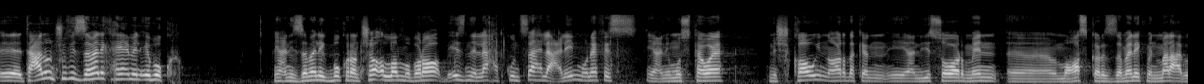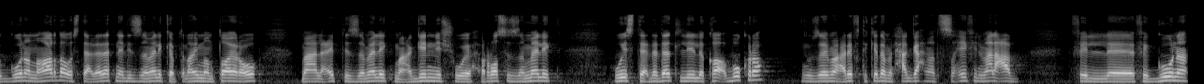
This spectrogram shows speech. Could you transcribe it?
آه، تعالوا نشوف الزمالك هيعمل إيه بكرة. يعني الزمالك بكرة إن شاء الله المباراة بإذن الله هتكون سهلة عليه. المنافس يعني مستواه مش قوي. النهارده كان يعني دي صور من آه، معسكر الزمالك من ملعب الجونة النهارده واستعدادات نادي الزمالك كابتن أيمن طاهر أهو مع لعيبة الزمالك مع جنش وحراس الزمالك. واستعدادات للقاء بكرة. وزي ما عرفت كده من الحاج أحمد الصحيفي الملعب في في الجونة.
